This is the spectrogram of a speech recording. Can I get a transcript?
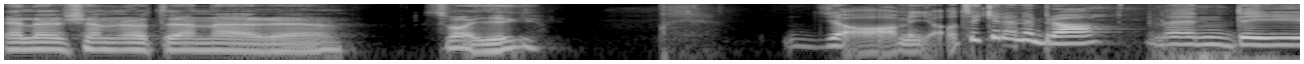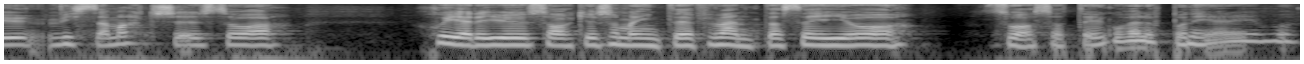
Eller känner du att den är eh, svajig? Ja, men jag tycker den är bra. Men det är ju vissa matcher så sker det ju saker som man inte förväntar sig och så, så att det går väl upp och ner om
